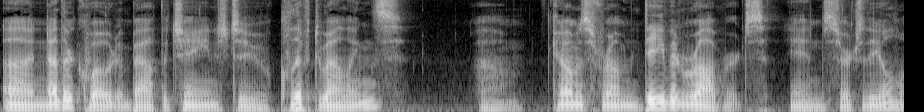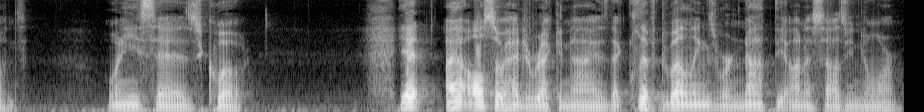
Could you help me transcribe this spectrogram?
Another quote about the change to cliff dwellings um, comes from David Roberts in Search of the Old Ones, when he says, quote, Yet I also had to recognize that cliff dwellings were not the Anasazi norm.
